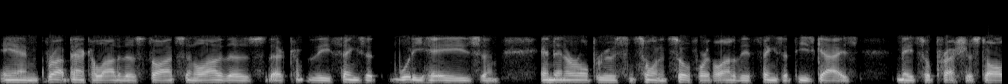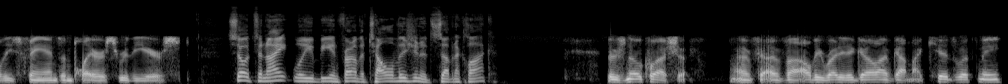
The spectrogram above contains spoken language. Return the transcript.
and brought back a lot of those thoughts and a lot of those the, the things that Woody Hayes and and then Earle Bruce and so on and so forth a lot of the things that these guys made so precious to all these fans and players through the years. So tonight, will you be in front of a television at seven o'clock? There's no question. I've, I've, I'll be ready to go. I've got my kids with me,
